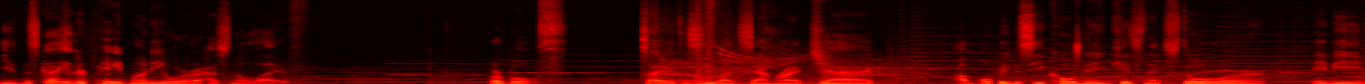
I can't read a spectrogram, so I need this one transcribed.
This guy either paid money or has no life. Or both. Excited to see like Samurai Jack. I'm hoping to see Codename Kids Next Door. Maybe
